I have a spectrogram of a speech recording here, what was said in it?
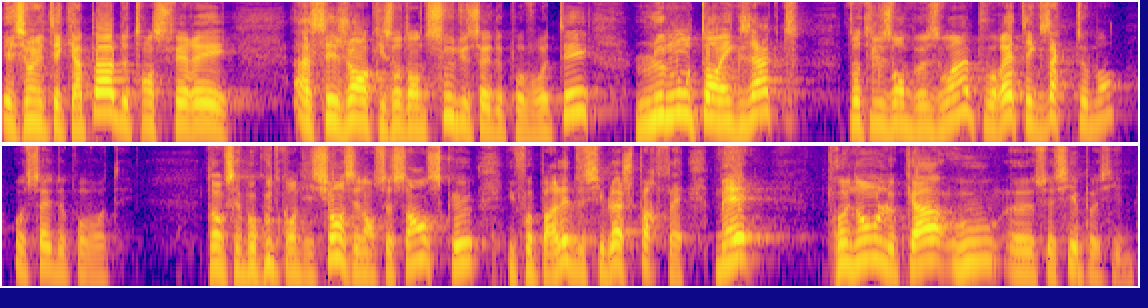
Et si on était capable de transférer à ces gens qui sont en dessous du seuil de pauvreté le montant exact dont ils ont besoin pour être exactement au seuil de pauvreté. Donc c'est beaucoup de conditions, c'est dans ce sens qu'il faut parler de ciblage parfait. Mais Prenons le cas où ceci est possible.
